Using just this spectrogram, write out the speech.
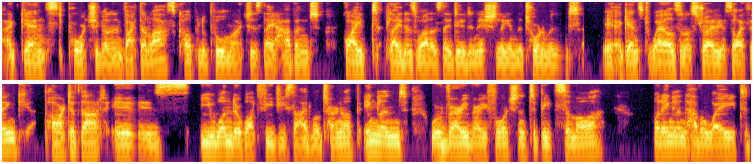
against Portugal. And in fact, their last couple of pool matches, they haven't quite played as well as they did initially in the tournament against Wales and Australia. So I think part of that is you wonder what Fiji side will turn up. England were very, very fortunate to beat Samoa, but England have a way to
